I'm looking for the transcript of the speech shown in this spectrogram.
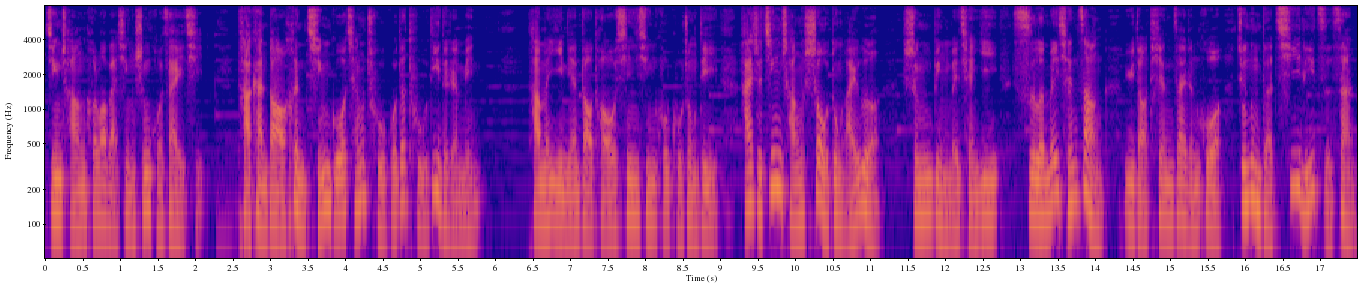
经常和老百姓生活在一起。他看到恨秦国抢楚国的土地的人民，他们一年到头辛辛苦苦种地，还是经常受冻挨饿。生病没钱医，死了没钱葬，遇到天灾人祸就弄得妻离子散、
